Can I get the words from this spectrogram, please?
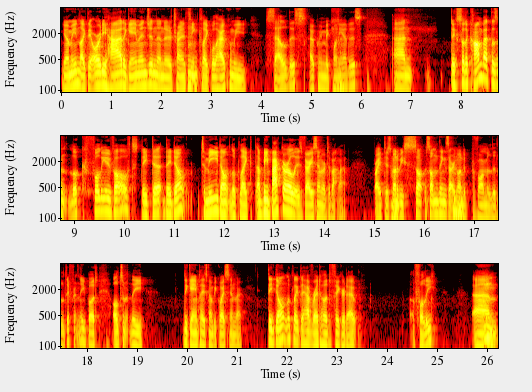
You know what I mean? Like they already had a game engine, and they're trying to Hmm. think like, well, how can we sell this? How can we make money out of this? And they, so the combat doesn't look fully evolved. They do, they don't to me don't look like. I mean, Batgirl is very similar to Batman, right? There's going to mm. be some some things that are going to mm-hmm. perform a little differently, but ultimately, the gameplay is going to be quite similar. They don't look like they have Red Hood figured out fully. Um, mm.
